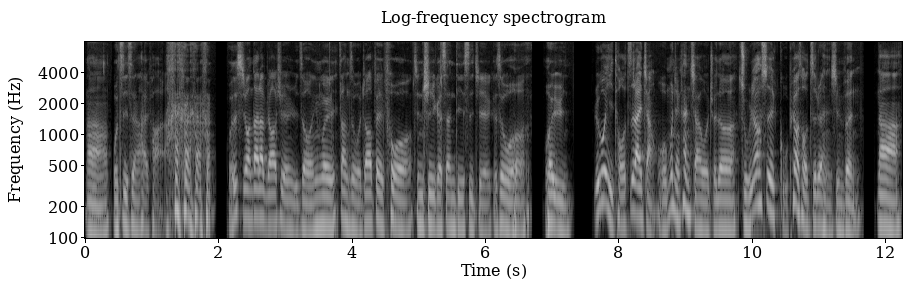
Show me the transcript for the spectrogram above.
那我自己是很害怕了。我是希望大家不要去元宇宙，因为这样子我就要被迫进去一个三 D 世界，可是我我会晕。如果以投资来讲，我目前看起来，我觉得主要是股票投资人很兴奋。那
